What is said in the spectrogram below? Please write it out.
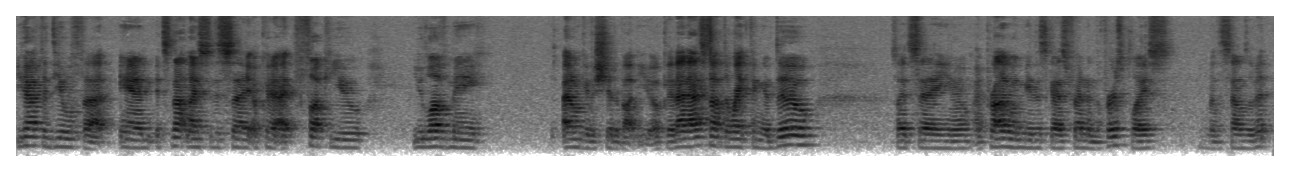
you have to deal with that, and it's not nice to just say, okay, I, fuck you, you love me, I don't give a shit about you. Okay, that, that's not the right thing to do. So I'd say, you know, I probably wouldn't be this guy's friend in the first place, by the sounds of it.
